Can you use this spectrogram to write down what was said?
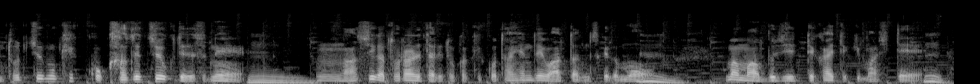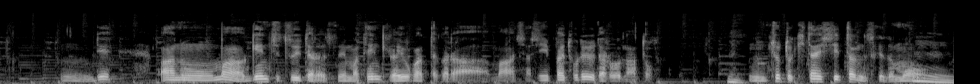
ん、途中も結構風強くてですねう、ん。うん、足が取られたりとか結構大変ではあったんですけども、うん。まあまあ無事行って帰ってきましてう、ん。うん、で、あのーまあ現地着いたらですね、まあ天気が良かったから、まあ写真いっぱい撮れるだろうなと、うん、ちょっと期待していったんですけども、うん。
